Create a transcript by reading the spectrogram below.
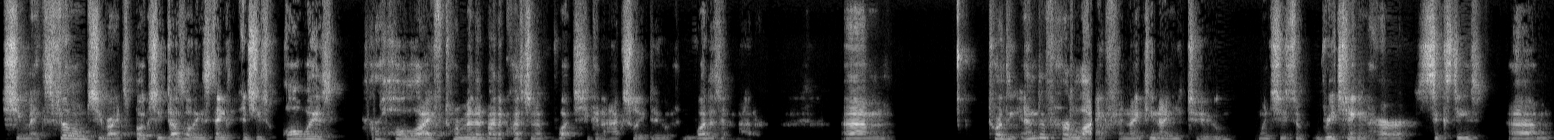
she makes films, she writes books, she does all these things, and she's always, her whole life, tormented by the question of what she can actually do and what does it matter. Um, toward the end of her life in 1992, when she's reaching her 60s, um,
